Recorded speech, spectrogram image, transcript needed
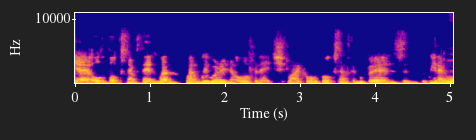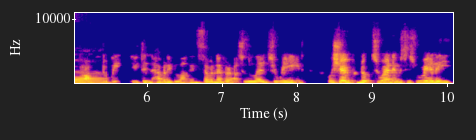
uh, all the books and everything when when we were in orphanage like all the books and everything were burned and you know yeah. we you didn't have any belongings so I never actually learned to read she opened up to her and it was just really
